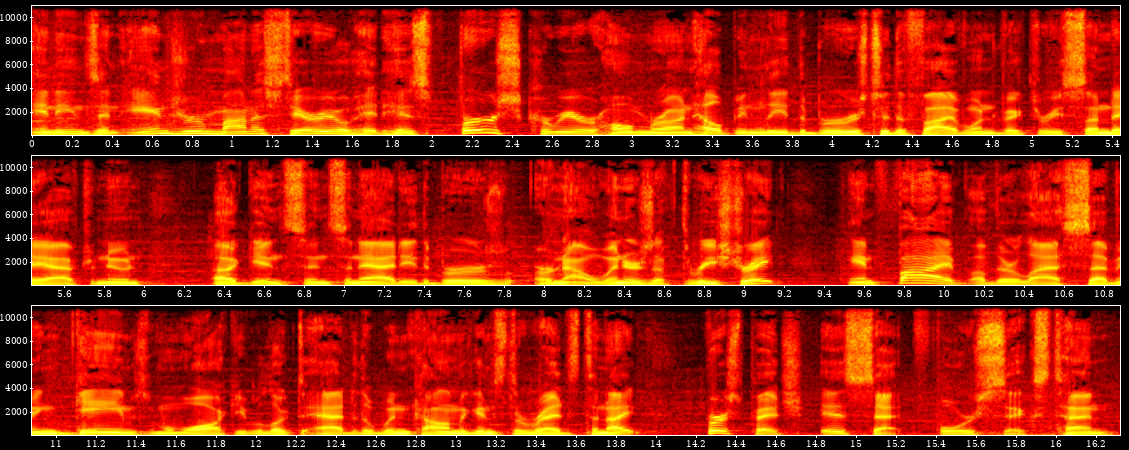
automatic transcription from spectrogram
innings, and Andrew Monasterio hit his first career home run, helping lead the Brewers to the 5 1 victory Sunday afternoon against Cincinnati. The Brewers are now winners of three straight and five of their last seven games. Milwaukee will look to add to the win column against the Reds tonight. First pitch is set for 610.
